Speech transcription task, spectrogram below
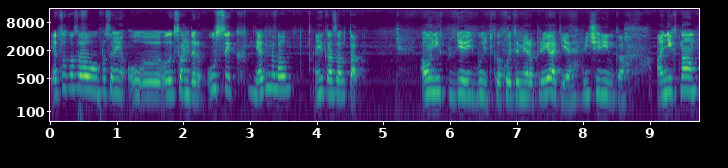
Як то казав е, Олександр Усик, як він назвав? А він казав так. А у них тут 9 будет какое-то мероприятие, вечеринка. Они к нам,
